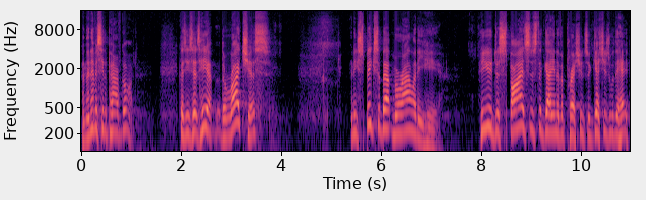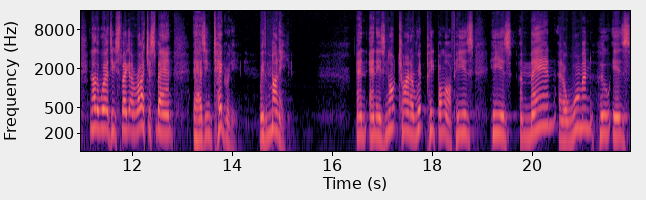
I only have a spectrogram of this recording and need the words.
And they never see the power of God. Because he says here, the righteous, and he speaks about morality here. He who despises the gain of oppressions, who gestures with the head. In other words, he's speaking, a righteous man has integrity with money and, and is not trying to rip people off. He is, He is a man and a woman who is.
